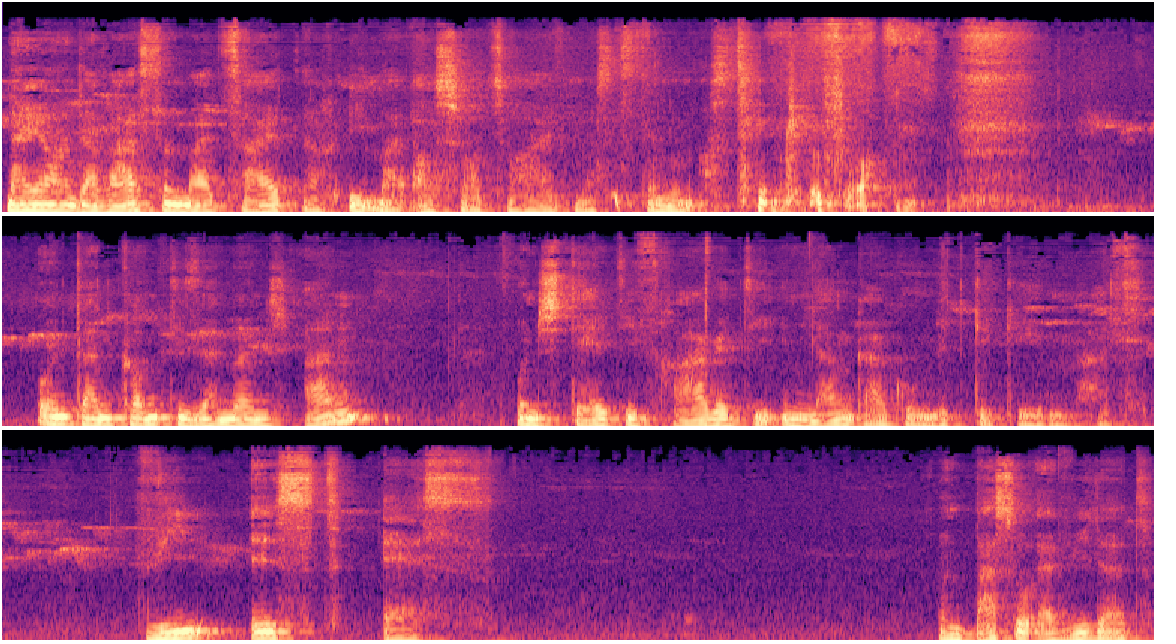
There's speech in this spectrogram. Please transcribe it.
Naja, und da war es dann mal Zeit, nach ihm mal Ausschau zu halten. Was ist denn nun aus dem geworden? Und dann kommt dieser Mönch an und stellt die Frage, die ihm Nangaku mitgegeben hat. Wie ist es? Und Basso erwidert,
